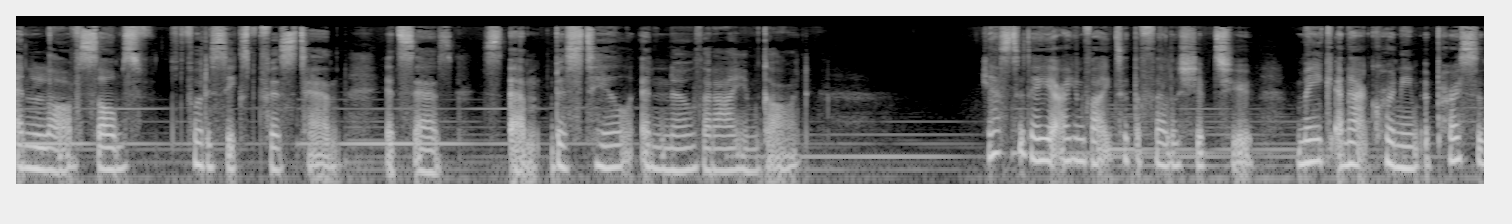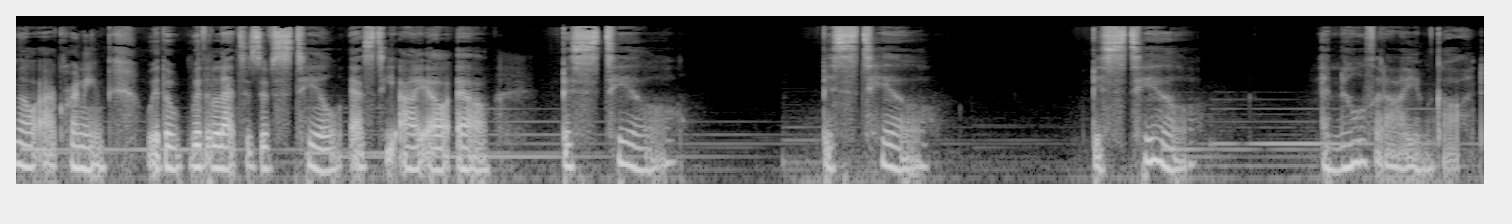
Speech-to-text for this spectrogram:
and love Psalms 46, verse 10. It says, um, Be still and know that I am God. Yesterday, I invited the fellowship to make an acronym, a personal acronym with the with the letters of still, S T I L L. Be still. Be still. Be still and know that I am God.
